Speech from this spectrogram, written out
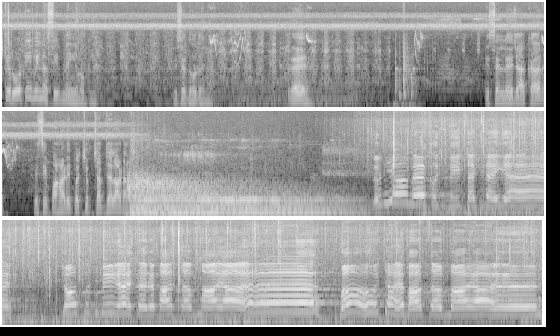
की रोटी भी नसीब नहीं होगी। इसे धो देना। ए, इसे ले जाकर किसी पहाड़ी पर चुपचाप जला डालो। दुनिया में कुछ भी सच नहीं है। जो कुछ भी है, तेरे पास सब माया है। मोह चाहे बाप सब माया है।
